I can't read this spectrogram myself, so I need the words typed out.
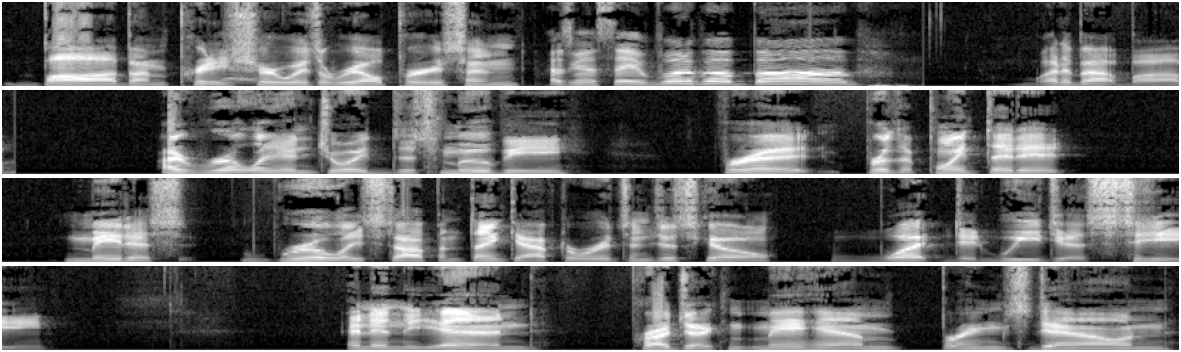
Bob, I'm pretty yeah. sure, was a real person. I was going to say, what about Bob? What about Bob? I really enjoyed this movie for a, for the point that it made us really stop and think afterwards and just go, what did we just see? And in the end, Project Mayhem brings down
